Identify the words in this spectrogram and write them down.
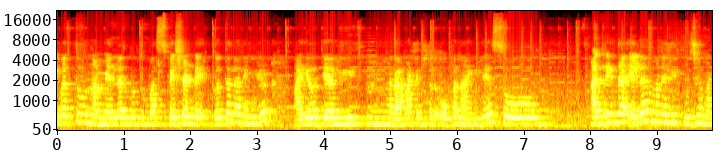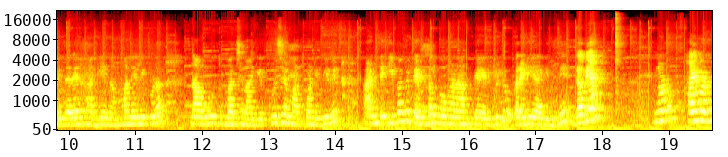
ಇವತ್ತು ನಮ್ಮೆಲ್ಲರಿಗೂ ತುಂಬ ಸ್ಪೆಷಲ್ ಡೇ ಗೊತ್ತಲ್ಲ ನಿಮಗೆ? ಅಯೋಧ್ಯೆಯಲ್ಲಿ ರಾಮ ಟೆಂಪಲ್ ಓಪನ್ ಆಗಿದೆ. ಸೊ ಅದರಿಂದ ಎಲ್ಲರ ಮನೆಯಲ್ಲಿ ಪೂಜೆ ಮಾಡಿದ್ದಾರೆ ಹಾಗೆ ನಮ್ಮ ಮನೆಯಲ್ಲಿ ಕೂಡ ನಾವು ತುಂಬ ಚೆನ್ನಾಗಿ ಪೂಜೆ ಮಾಡ್ಕೊಂಡಿದ್ದೀವಿ. ಆ್ಯಂಡ್ ಇವಾಗ ಟೆಂಪಲ್ಗೆ ಹೋಗೋಣ ಅಂತ ಹೇಳ್ಬಿಟ್ಟು ರೆಡಿ ಆಗಿದ್ದೀನಿ. ಗವ್ಯ, ನೋಡು ಹಾಯ್ ಮಾಡು.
